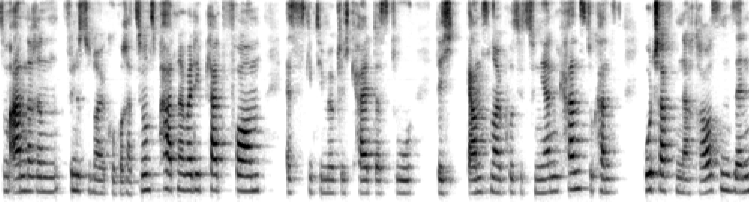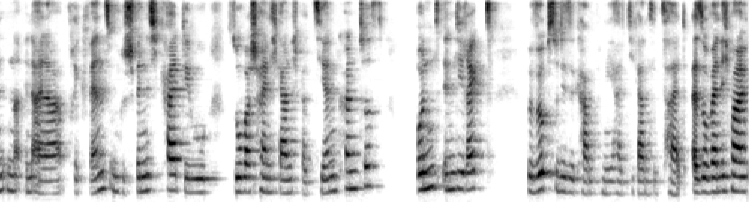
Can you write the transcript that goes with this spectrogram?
Zum anderen findest du neue Kooperationspartner über die Plattform. Es gibt die Möglichkeit, dass du dich ganz neu positionieren kannst. Du kannst Botschaften nach draußen senden in einer Frequenz und Geschwindigkeit, die du so wahrscheinlich gar nicht platzieren könntest. Und indirekt bewirbst du diese Company halt die ganze Zeit. Also wenn ich mal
